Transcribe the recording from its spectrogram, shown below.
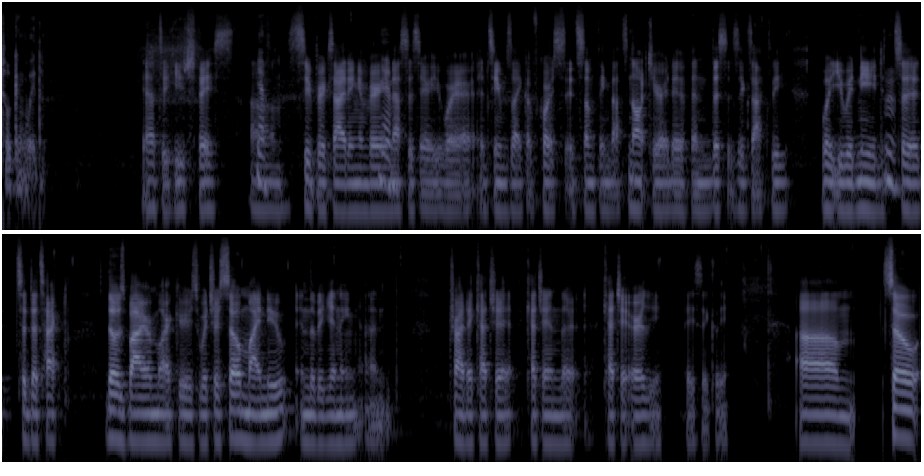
talking with. Yeah, it's a huge space. Um, Yeah. Super exciting and very Yeah. necessary. Where it seems like, of course, it's something that's not curative, and this is exactly what you would need Mm. to to detect those biomarkers, which are so minute in the beginning, and try to catch it catch it in the catch it early, basically. Um, so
